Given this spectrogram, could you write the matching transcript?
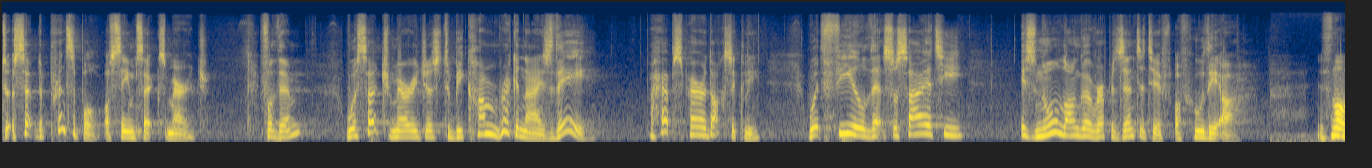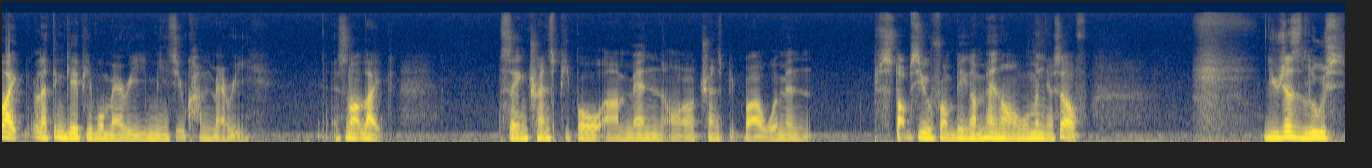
to accept the principle of same sex marriage, for them, were such marriages to become recognized, they, perhaps paradoxically, would feel that society is no longer representative of who they are. It's not like letting gay people marry means you can't marry. It's not like saying trans people are men or trans people are women stops you from being a man or a woman yourself. You just lose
